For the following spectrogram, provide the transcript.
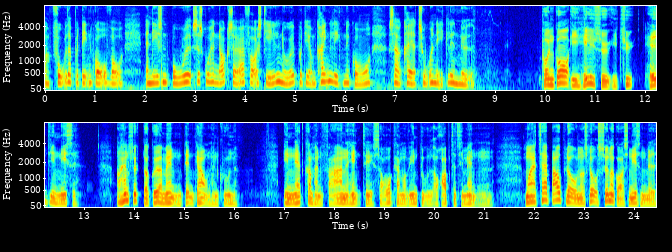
og foder på den gård, hvor Anissen boede, så skulle han nok sørge for at stjæle noget på de omkringliggende gårde, så kreaturen ikke led nød. På en gård i Helligsø i Thy havde de en nisse, og han søgte at gøre manden den gavn, han kunne. En nat kom han farende hen til sovekammervinduet og råbte til manden. Må jeg tage bagploven og slå Søndergårdsnissen med?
